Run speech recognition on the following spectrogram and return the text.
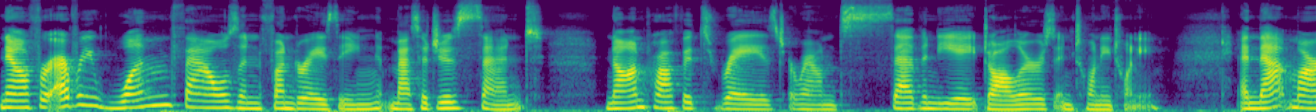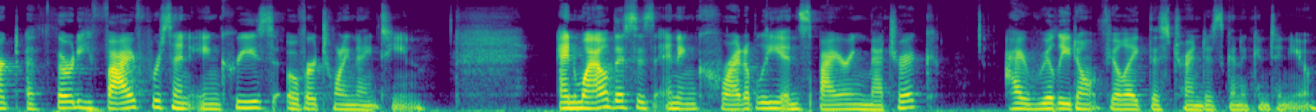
Now, for every 1,000 fundraising messages sent, nonprofits raised around $78 in 2020. And that marked a 35% increase over 2019. And while this is an incredibly inspiring metric, I really don't feel like this trend is going to continue.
